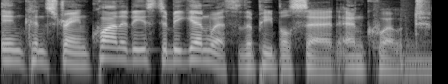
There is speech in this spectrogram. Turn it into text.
in constrained quantities to begin with, the people said, end quote.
